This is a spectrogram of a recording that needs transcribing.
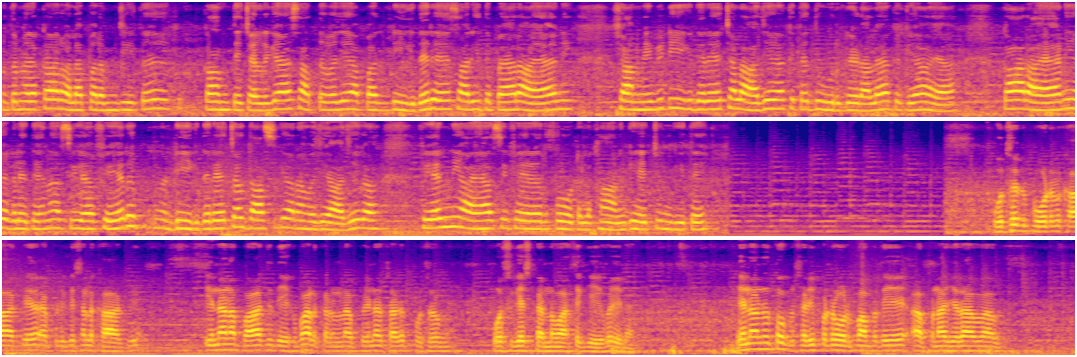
ਤਾਂ ਮੇਰਾ ਘਰ ਵਾਲਾ ਪਰਮਜੀਤ ਕੰਮ ਤੇ ਚੱਲ ਗਿਆ 7 ਵਜੇ ਆਪਾਂ ਡੀਕਦੇ ਰਹੇ, ਸਾਰੀ ਦੁਪਹਿਰ ਆਇਆ ਨਹੀਂ ਸ਼ਾਮੀ ਵੀ ਡੀਕਦੇ ਰਹੇ, ਚਲ ਆ ਜਾਏਗਾ ਕਿਤੇ ਦੂਰ ਗੇੜਾ ਲੈ ਕੇ ਗਿਆ ਆ। ਘਰ ਆਇਆ ਨਹੀਂ ਅਗਲੇ ਦਿਨ, ਅਸੀਂ ਆ ਫੇਰ ਡੀਕਦੇ ਰਹੇ, ਚਲ 10 11 ਵਜੇ ਆ ਜਾਏਗਾ ਫੇਰ ਨਹੀਂ ਆਇਆ, ਅਸੀਂ ਫੇਰ ਰਿਪੋਰਟ ਲਿਖਾਣ ਗਏ ਚੁੰਗੀ ਤੇ। ਉੱਥੇ ਰਿਪੋਰਟ ਲਿਖਾ ਕੇ, ਐਪਲੀਕੇਸ਼ਨ ਲਿਖਾ ਕੇ, ਇਹਨਾਂ ਨਾਲ ਬਾਅਦ ਚ ਦੇਖਭਾਲ ਕਰਨ ਲੱਗ ਪਏ ਨਾ, ਸਾਰੇ ਪੁੱਛ ਪੁੱਛਗਿੱਛ ਕਰਨ ਵਾਸਤੇ ਗਏ ਹੋਏ ਨੇ। ਇਹਨਾਂ ਨੂੰ ਧੁੱਪ ਸੜੀ ਪੈਟਰੋਲ ਪੰਪ ਤੇ ਆਪਣਾ ਜਿਹੜਾ ਵਾ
